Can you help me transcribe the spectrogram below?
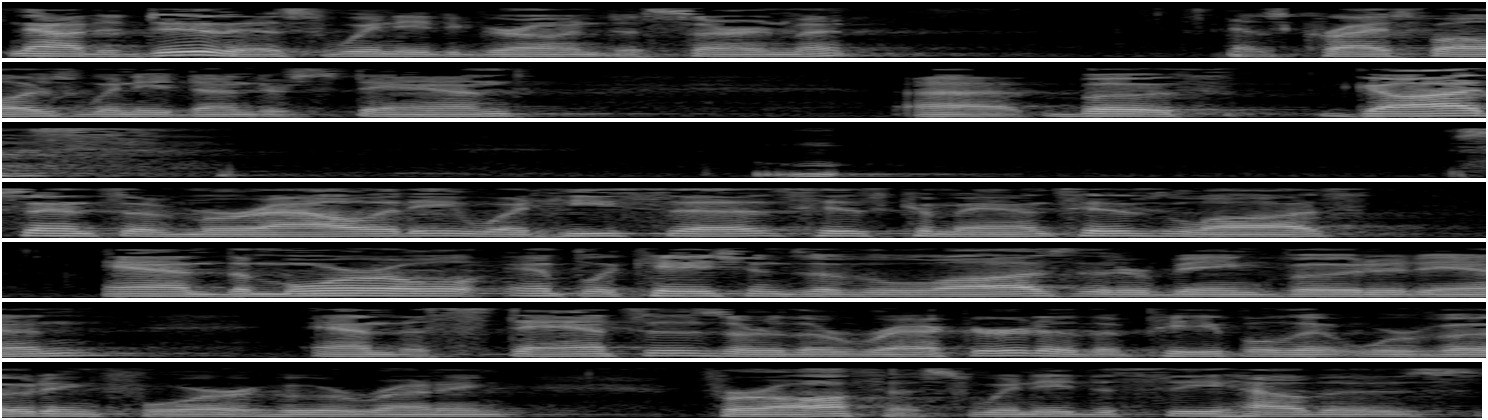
Now, to do this, we need to grow in discernment. As Christ followers, we need to understand uh, both God's sense of morality, what he says, his commands, his laws, and the moral implications of the laws that are being voted in, and the stances or the record of the people that we're voting for who are running for office. We need to see how those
